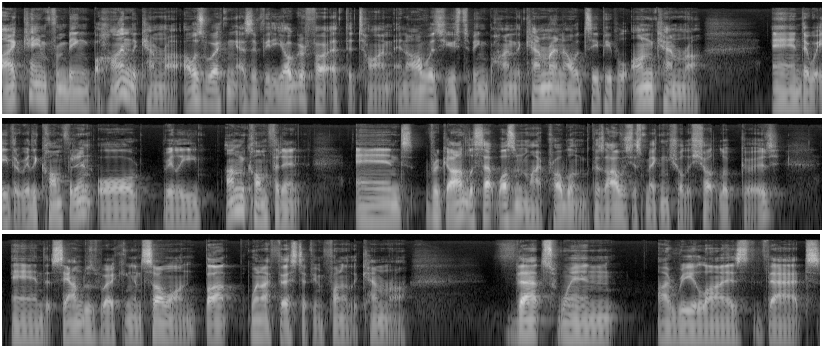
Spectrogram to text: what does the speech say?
I came from being behind the camera. I was working as a videographer at the time, and I was used to being behind the camera, and I would see people on camera, and they were either really confident or really unconfident. And regardless, that wasn't my problem because I was just making sure the shot looked good and that sound was working and so on. But when I first stepped in front of the camera, that's when I realized that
